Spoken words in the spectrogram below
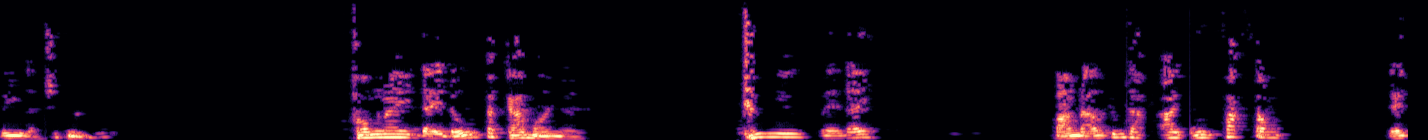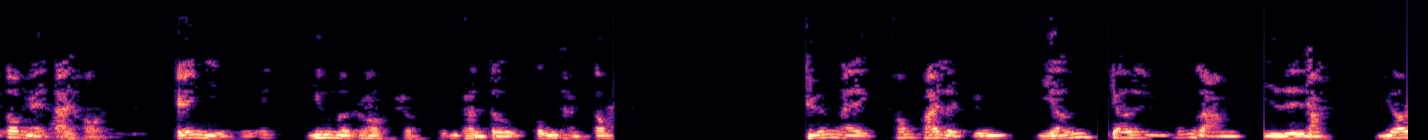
bi là sức mạnh. Hôm nay đầy đủ tất cả mọi người. Thương yêu về đây. Bạn đạo chúng ta ai cũng phát tâm để có ngày đại hội, kể nhiều hữu ích, nhưng mà rồi rồi cũng thành tựu, cũng thành công. Chuyện này không phải là chuyện giỡn, chơi, muốn làm gì gì làm. Do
